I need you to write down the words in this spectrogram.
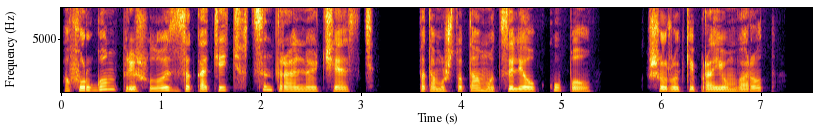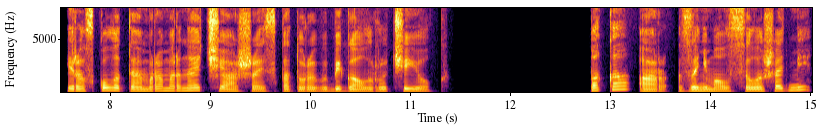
А фургон пришлось закатить в центральную часть, потому что там уцелел купол, широкий проем ворот и расколотая мраморная чаша, из которой выбегал ручеек. Пока Ар занимался лошадьми,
